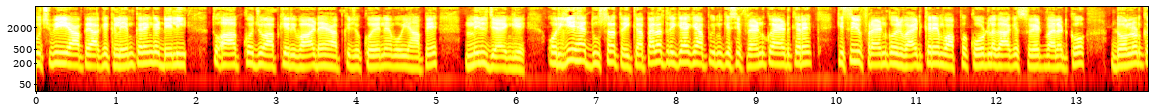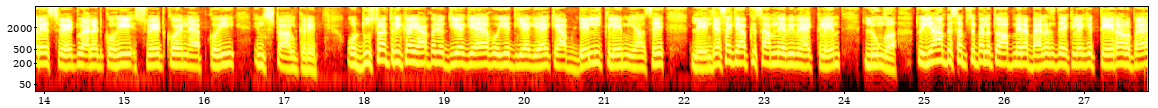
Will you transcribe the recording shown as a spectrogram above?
कुछ भी यहाँ पे आके क्लेम करेंगे डेली तो आपको जो आपके रिवार्ड हैं, आपके जो कोइन है, वो यहाँ पे मिल जाएँगे। और ये है दूसरा तरीका। पहला तरीका है कि आप इन किसी फ्रेंड को ऐड करें, किसी भी फ्रेंड को इनवाइट करें, वो आपको कोड लगा के स्वेट वैलेट को डाउनलोड करें स्वेट वैलेट को ही स्वेट कोइन ऐप को ही इंस्टॉल करें। और दूसरा तरीका यहाँ पे जो दिया गया है, वो ये दिया गया है कि आप डेली क्लेम यहाँ से लें। जैसा कि आपके सामने अभी मैं एक क्लेम लूँगा। तो यहाँ पे सबसे पहले तो आप मेरा बैलेंस देख लें कि तेरह रुपए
